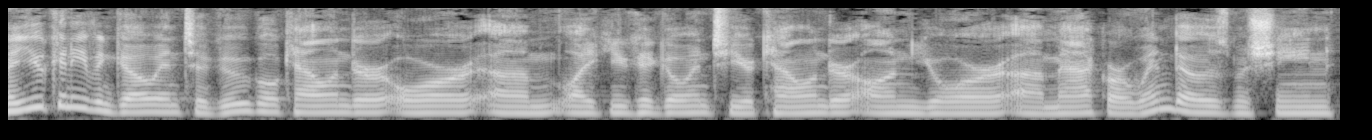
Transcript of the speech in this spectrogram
Now you can even go into Google Calendar or um, like you could go into your calendar on your uh, Mac or Windows machine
